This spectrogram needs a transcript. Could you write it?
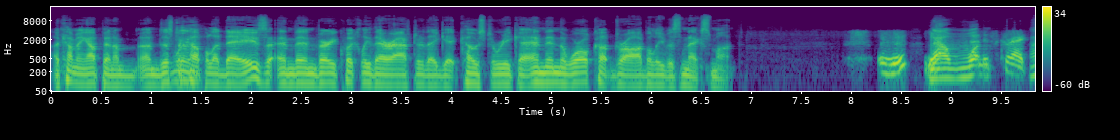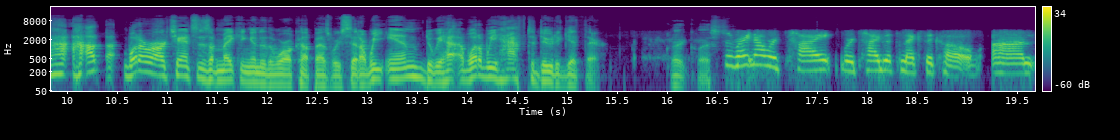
uh, coming up in a, uh, just a couple of days, and then very quickly thereafter they get Costa Rica, and then the World Cup draw, I believe, is next month. Mhm. Now, Yeah, what that is correct. How, how, uh, what are our chances of making into the World Cup as we sit? Are we in? Do we have? What do we have to do to get there? Great question. So right now we're tied. We're tied with Mexico. Um,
